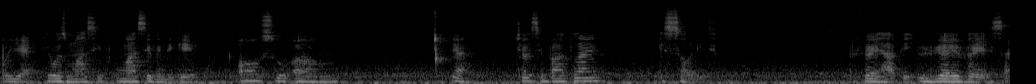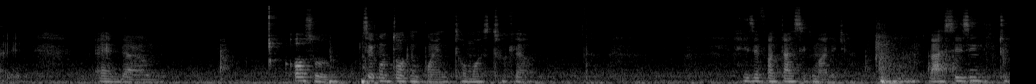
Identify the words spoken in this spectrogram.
But yeah, he was massive, massive in the game. Also, um, yeah, Chelsea backline is solid. Very happy, very, very excited, and um, also, second talking point, Thomas Tuchel. He's a fantastic manager. Last season, he took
